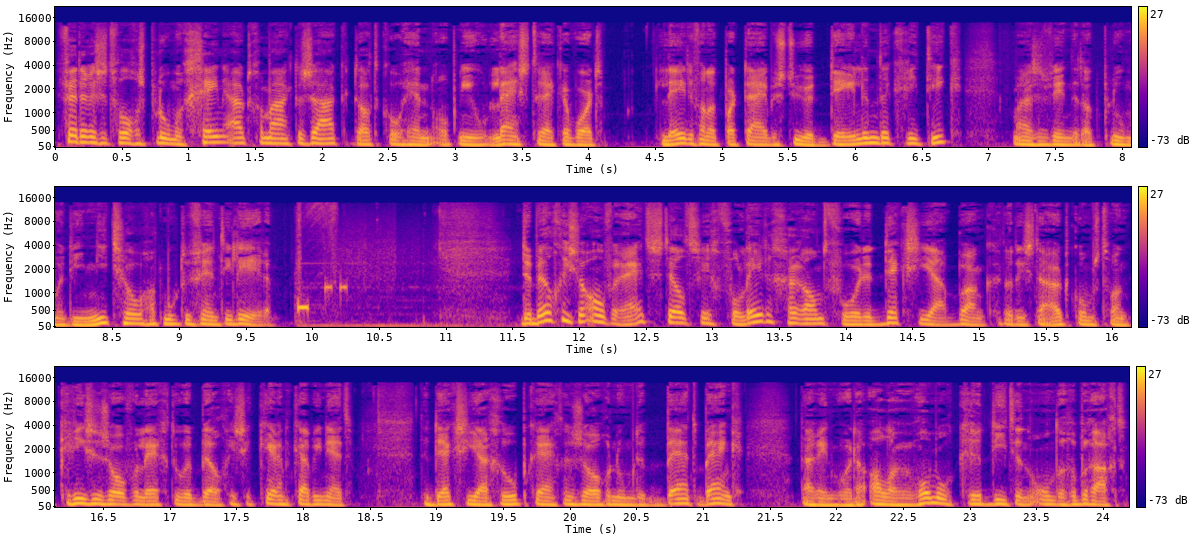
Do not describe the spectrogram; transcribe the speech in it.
Verder is het volgens Ploemen geen uitgemaakte zaak dat Cohen opnieuw lijsttrekker wordt. Leden van het partijbestuur delen de kritiek, maar ze vinden dat Ploemen die niet zo had moeten ventileren. De Belgische overheid stelt zich volledig garant voor de Dexia-bank. Dat is de uitkomst van crisisoverleg door het Belgische kernkabinet. De Dexia-groep krijgt een zogenoemde bad bank. Daarin worden alle rommelkredieten ondergebracht.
